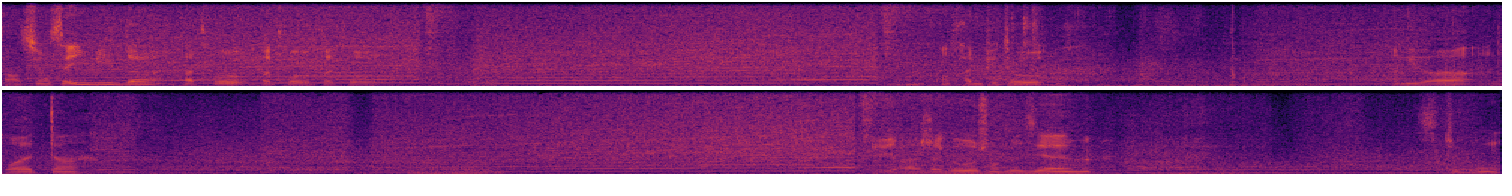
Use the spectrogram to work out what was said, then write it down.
Attention c'est humide. Pas trop, pas trop, pas trop. On freine plutôt. On y va, à droite. Virage à gauche en deuxième. C'est tout bon.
